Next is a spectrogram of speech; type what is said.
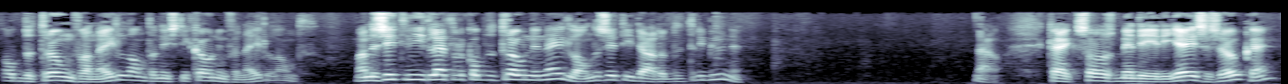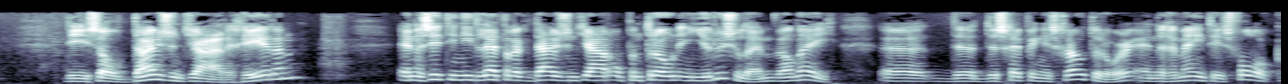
op de troon van Nederland, dan is hij koning van Nederland. Maar dan zit hij niet letterlijk op de troon in Nederland, dan zit hij daar op de tribune. Nou, kijk, zoals met de Heer Jezus ook, hè. Die zal duizend jaar regeren. En dan zit hij niet letterlijk duizend jaar op een troon in Jeruzalem. Wel nee, uh, de, de schepping is groter hoor. En de gemeente is volop,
